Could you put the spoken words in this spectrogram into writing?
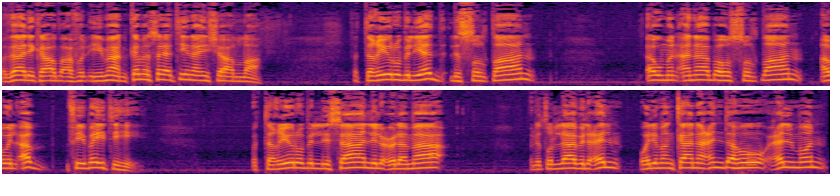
وذلك أضعف الإيمان كما سيأتينا إن شاء الله. فالتغيير باليد للسلطان أو من أنابه السلطان أو الأب في بيته. والتغيير باللسان للعلماء ولطلاب العلم ولمن كان عنده علم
